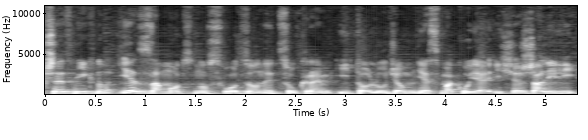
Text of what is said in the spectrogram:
przez nich no, jest za mocno słodzony cukrem i to ludziom nie smakuje i się żalili.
